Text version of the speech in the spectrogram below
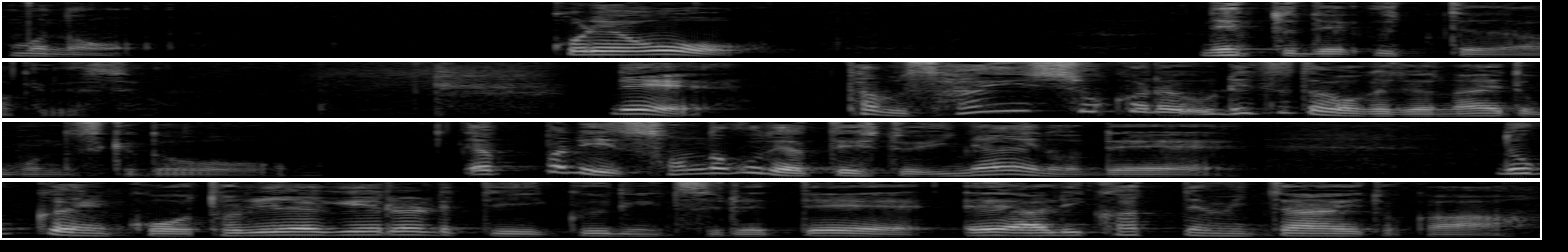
ものこれをネットで売ってたわけですよ。で多分最初から売れてたわけじゃないと思うんですけどやっぱりそんなことやってる人いないのでどっかにこう取り上げられていくにつれてえアリ飼ってみたいとか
